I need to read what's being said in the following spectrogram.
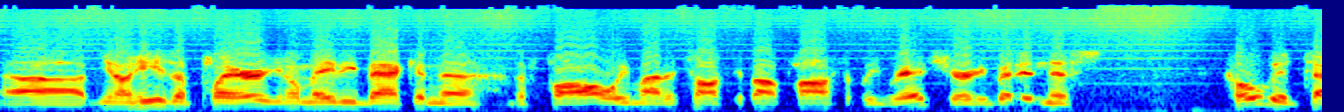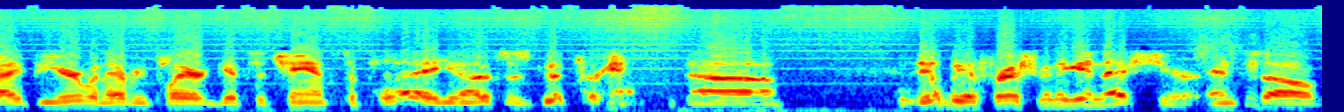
uh, you know, he's a player. You know, maybe back in the the fall we might have talked about possibly redshirting, but in this COVID type year, when every player gets a chance to play, you know, this is good for him. Uh, he'll be a freshman again next year, and so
